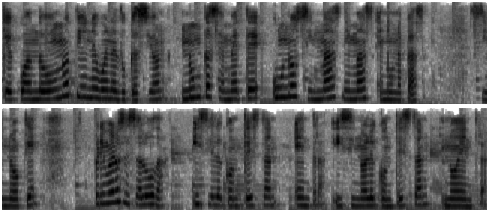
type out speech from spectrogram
que cuando uno tiene buena educación, nunca se mete uno sin más ni más en una casa, sino que primero se saluda y si le contestan, entra y si no le contestan, no entra.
